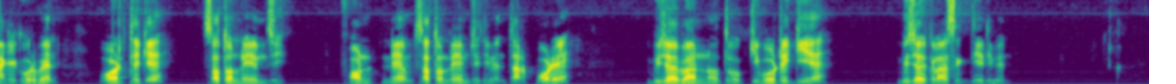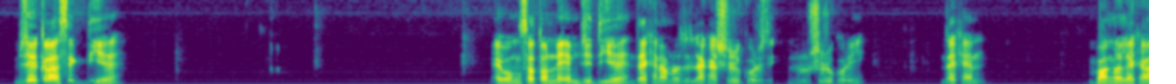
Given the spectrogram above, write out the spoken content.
আগে করবেন ওয়ার্ড থেকে Sutonny MJ font name Sutonny MJ দিবেন। তারপরে বিজয় বান্ন তো কিবোর্ডে গিয়ে বিজয় ক্লাসিক দিয়ে দিবেন। বিজয় ক্লাসিক দিয়ে এবং সাতান্ন এমজি দিয়ে দেখেন আমরা যদি লেখা শুরু করি শুরু করি, দেখেন বাংলা লেখা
